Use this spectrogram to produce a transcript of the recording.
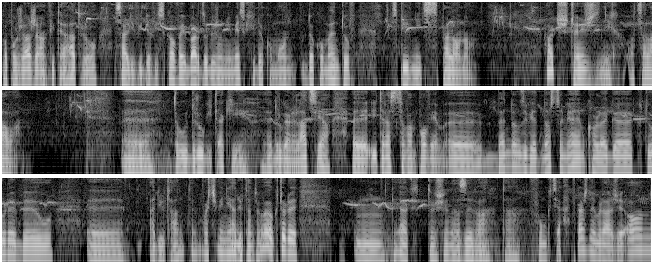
Po pożarze amfiteatru, sali widowiskowej, bardzo dużo niemieckich dokumentów z piwnic spalono, choć część z nich ocalała. E, to był drugi taki, e, druga relacja. E, I teraz co wam powiem. Będąc w jednostce miałem kolegę, który był adiutantem, właściwie nie adiutantem, który jak to się nazywa ta funkcja. W każdym razie on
